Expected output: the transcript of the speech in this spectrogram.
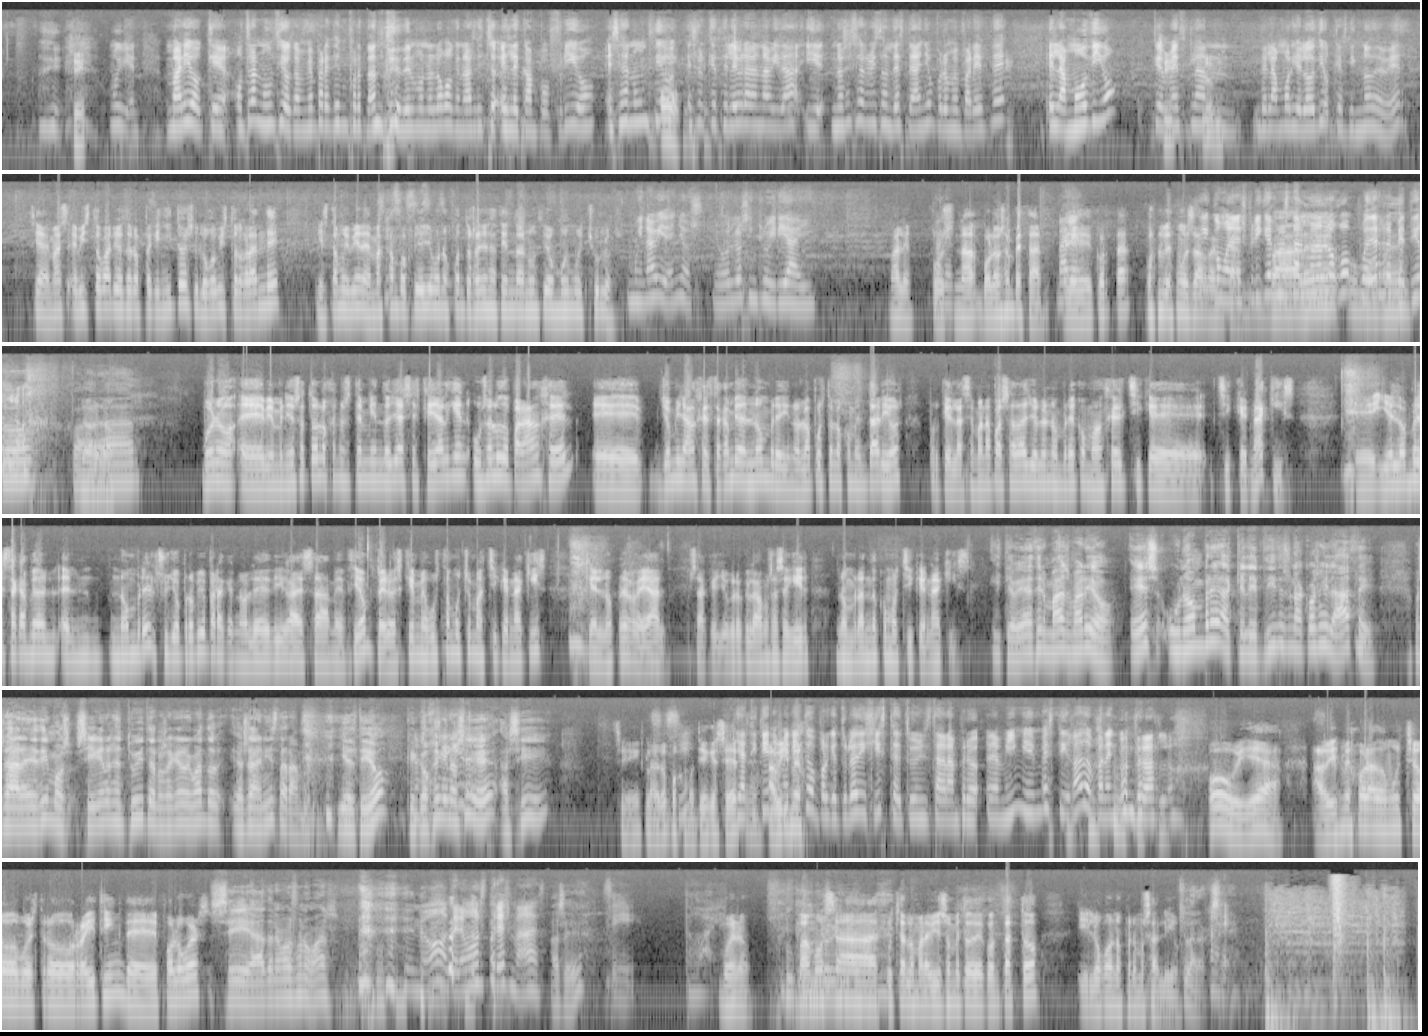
Sí. Muy bien. Mario, que otro anuncio que a mí me parece importante del monólogo que nos has dicho, el de Campofrío. Ese anuncio Oh. es el que celebra la Navidad y no sé si has visto el de este año, pero me parece el amodio que Sí, mezclan del amor y el odio, que es digno de ver. Sí, además he visto varios de los pequeñitos y luego he visto el grande y está muy bien. Además, Sí, Campo sí, Frío sí, lleva sí. unos cuantos años haciendo anuncios muy, muy chulos. Muy navideños. Yo los incluiría ahí. Vale, pues Vale. nada, volvemos a empezar. Vale. Eh, corta, volvemos a Sí, como en arrancar. el Spreaker no está el Vale, monólogo, puedes repetirlo. Parar. Bueno, eh, bienvenidos a todos los que nos estén viendo ya. Si es que hay alguien, un saludo para Ángel. Eh, yo, mira, Ángel, te ha cambiado el nombre y nos lo ha puesto en los comentarios, porque la semana pasada yo le nombré como Ángel Chique, Chiquenakis. Eh, y el hombre se ha cambiado el, el nombre, el suyo propio, para que no le diga esa mención, pero es que me gusta mucho más Chikenakis que el nombre real. O sea que yo creo que le vamos a seguir nombrando como Chikenakis. Y te voy a decir más, Mario. Es un hombre al que le dices una cosa y la hace. O sea, le decimos, síguenos en Twitter, no sé qué, no sé cuánto, o sea, en Instagram. Y el tío, que Nos coge y nos seguido. sigue, así. Sí, claro, pues Sí. como tiene que ser. Y a ti tiene mérito porque tú lo dijiste, tu Instagram, pero a mí me he investigado para encontrarlo. Oh, yeah. ¿Habéis mejorado mucho vuestro rating de followers? Sí, ya tenemos uno más. no, tenemos tres más. ¿Ah, sí? Sí, todo ahí. Bueno, vamos a escuchar los maravillosos métodos de contacto y luego nos ponemos al lío. Claro que sí.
